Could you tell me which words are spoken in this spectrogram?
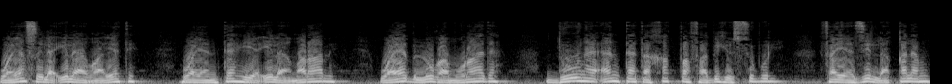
ويصل إلى غايته وينتهي إلى مرامه ويبلغ مراده دون أن تتخطف به السبل فيزل قلمه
